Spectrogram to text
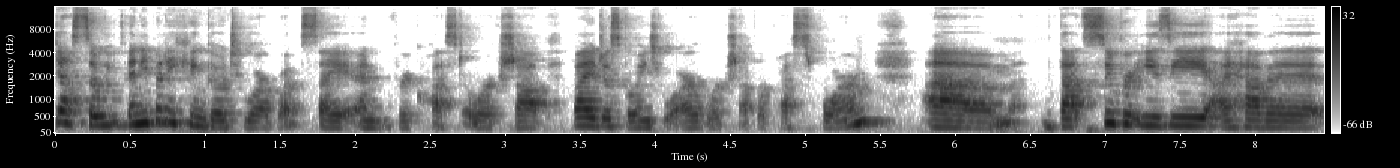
Yeah, so anybody can go to our website and request a workshop by just going to our workshop request form. Um, that's super easy. I have a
